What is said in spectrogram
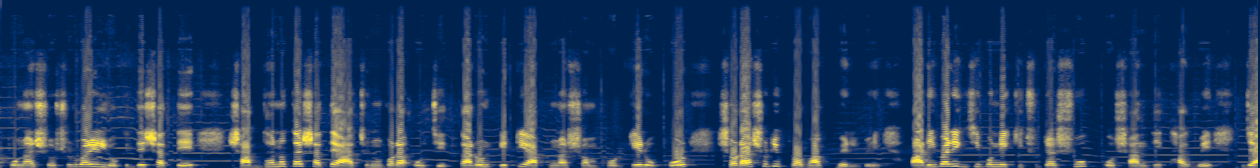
আপনার শ্বশুরবাড়ির লোকেদের সাথে সাবধানতার সাথে আচরণ করা উচিত, কারণ এটি আপনার সম্পর্কের ওপর সরাসরি প্রভাব ফেলবে। পারিবারিক জীবনে কিছুটা সুখ ও শান্তি থাকবে যা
